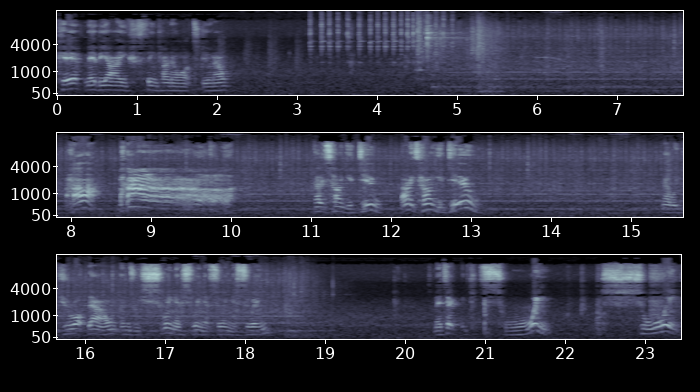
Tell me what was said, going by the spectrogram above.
Okay, maybe I think I know what to do now. Ha! Ha! That is how you do. That is how you do. Now we drop down and we swing a swing a swing a swing. May take swing, swing,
